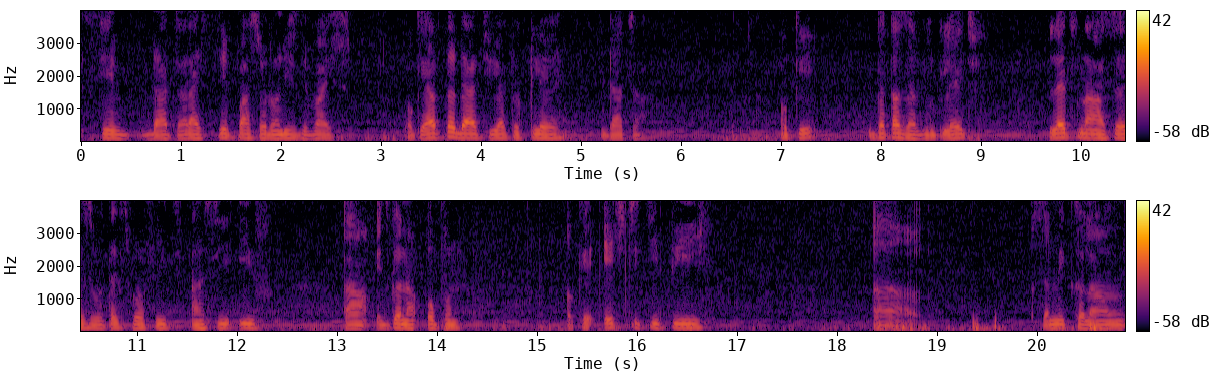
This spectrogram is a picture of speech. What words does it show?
save data like save password on this device. Okay after that you have to clear data. Okay data have been cleared. Let's now access Vortex Profit and see if uh, it's gonna open. Okay http uh, semicolon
